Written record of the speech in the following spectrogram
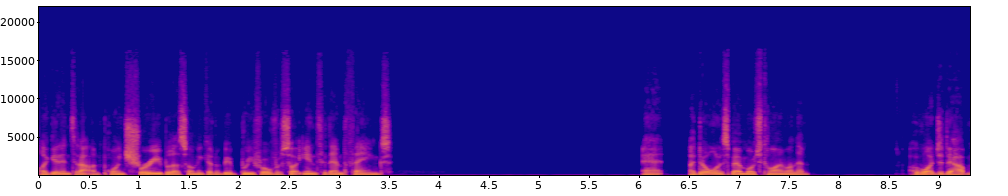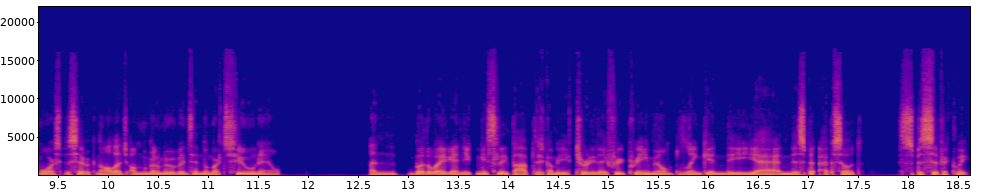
I'll get into that on point three, but that's only going to be a brief oversight into them things. Uh, I don't want to spend much time on them. I want you to have more specific knowledge. I'm going to move into number two now. And by the way, again, you can get sleep app. There's going to be a 30 day free premium link in the uh, in this episode specifically.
